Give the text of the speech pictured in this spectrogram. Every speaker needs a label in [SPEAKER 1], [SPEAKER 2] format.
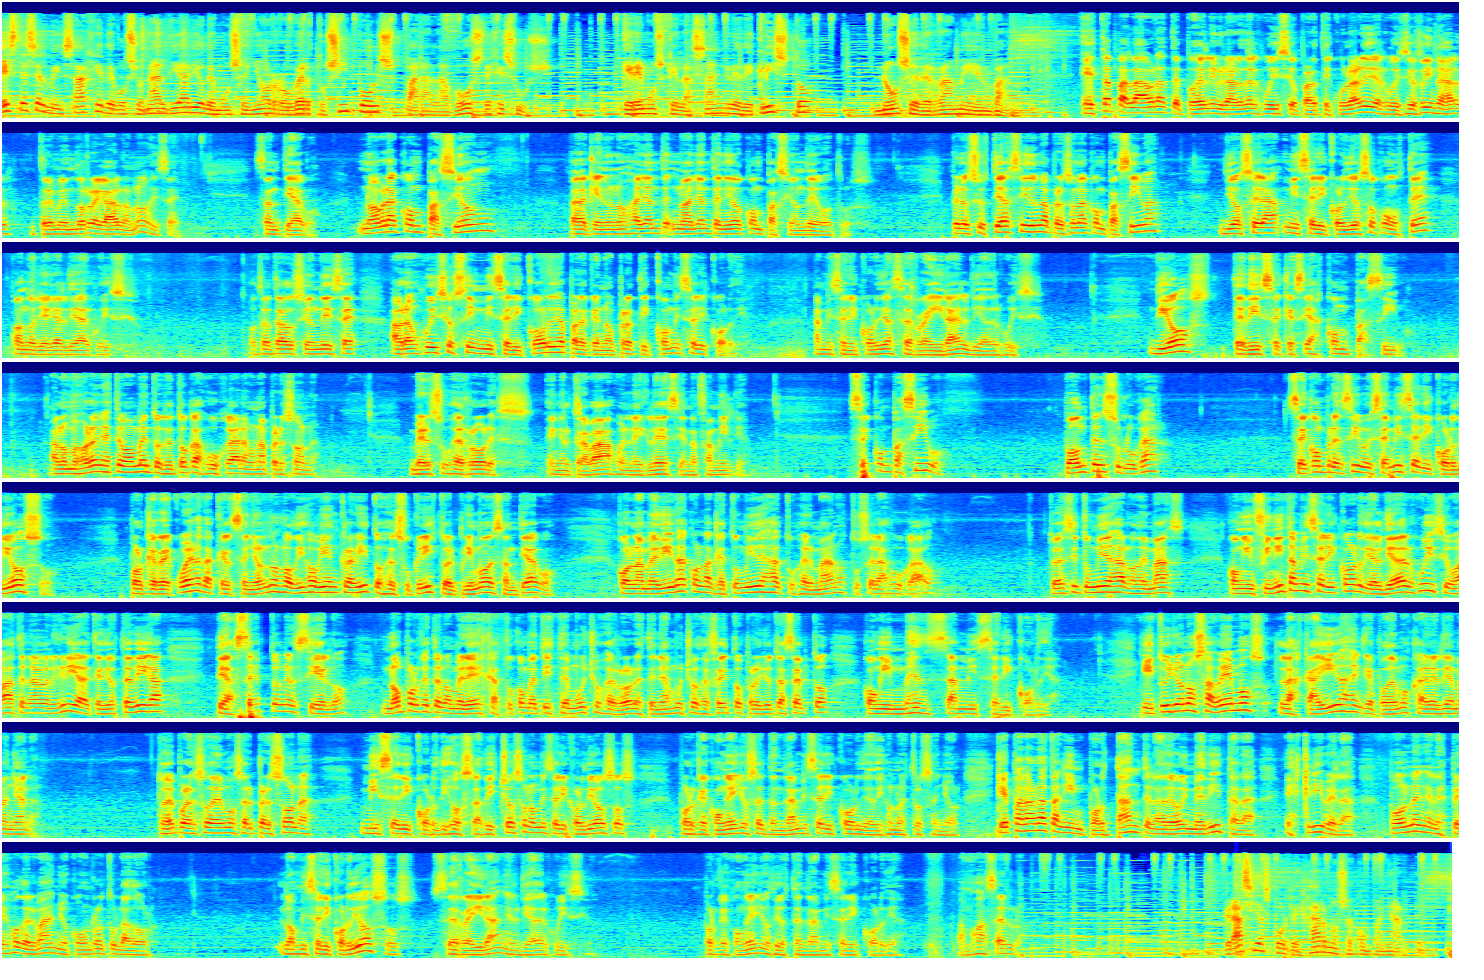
[SPEAKER 1] Este es el mensaje devocional diario de Monseñor Roberto Sipols para la voz de Jesús. Queremos que la sangre de Cristo no se derrame en vano.
[SPEAKER 2] Esta palabra te puede librar del juicio particular y del juicio final. tremendo regalo, ¿no? Dice Santiago. No habrá compasión para quienes no hayan tenido compasión de otros. Pero si usted ha sido una persona compasiva, Dios será misericordioso con usted cuando llegue el día del juicio. Otra traducción dice, habrá un juicio sin misericordia para que no practicó misericordia. La misericordia se reirá el día del juicio. Dios te dice que seas compasivo. A lo mejor en este momento te toca juzgar a una persona, ver sus errores en el trabajo, en la iglesia, en la familia. Sé compasivo, ponte en su lugar, sé comprensivo y sé misericordioso porque recuerda que el Señor nos lo dijo bien clarito, Jesucristo, el primo de Santiago. Con la medida con la que tú mides a tus hermanos, tú serás juzgado. Entonces, si tú mides a los demás con infinita misericordia, el día del juicio vas a tener la alegría de que Dios te diga, te acepto en el cielo, no porque te lo merezcas, tú cometiste muchos errores, tenías muchos defectos, pero yo te acepto con inmensa misericordia. Y tú y yo no sabemos las caídas en que podemos caer el día de mañana. Entonces por eso debemos ser personas misericordiosas. Dichosos los misericordiosos, porque con ellos se tendrá misericordia, dijo nuestro Señor. Qué palabra tan importante la de hoy, medítala, escríbela, ponla en el espejo del baño con un rotulador. Los misericordiosos se reirán el día del juicio, porque con ellos Dios tendrá misericordia. Vamos a hacerlo.
[SPEAKER 1] Gracias por dejarnos acompañarte.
